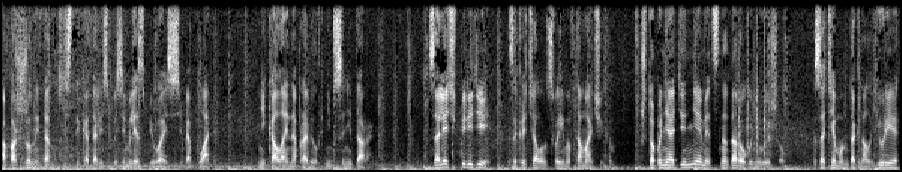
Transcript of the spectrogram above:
Обожженные танкисты катались по земле, сбивая с себя пламя. Николай направил к ним санитара. «Залечь впереди!» — закричал он своим автоматчикам. чтобы ни один немец на дорогу не вышел. Затем он догнал Юрия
